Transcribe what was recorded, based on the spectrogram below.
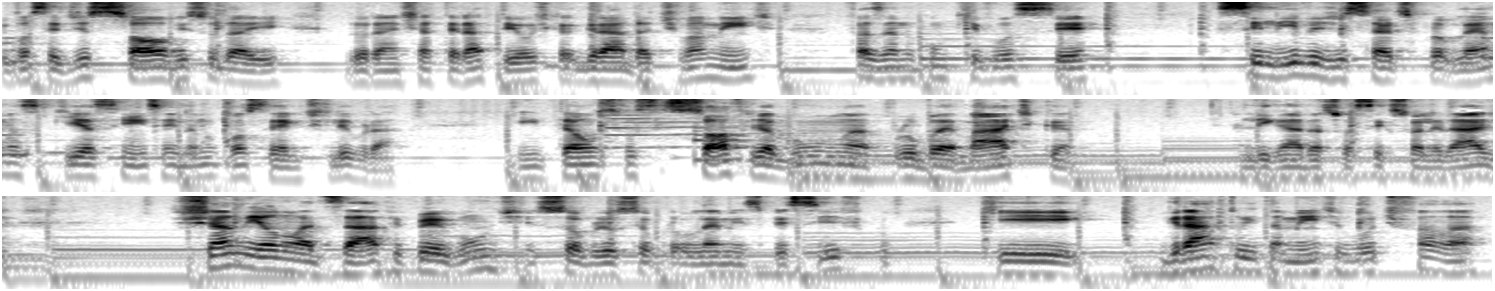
E você dissolve isso daí durante a terapêutica gradativamente, fazendo com que você se livre de certos problemas que a ciência ainda não consegue te livrar. Então, se você sofre de alguma problemática ligada à sua sexualidade, chame eu no WhatsApp, pergunte sobre o seu problema específico, que gratuitamente eu vou te falar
